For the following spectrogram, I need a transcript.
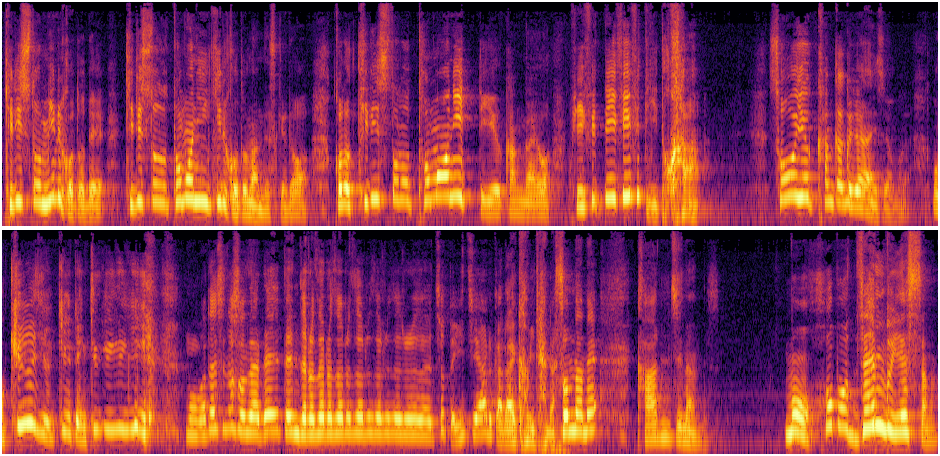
キリストを見ることでキリストと共に生きることなんですけどこのキリストの共にっていう考えを50-50とかそういう感覚じゃないですよもう。99.999もう私のそんな0.00000ちょっと1あるかないかみたいなそんなね感じなんです。もうほぼ全部イエス様。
